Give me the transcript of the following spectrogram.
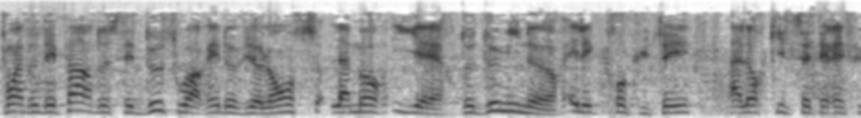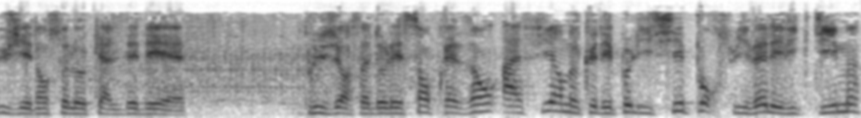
Point de départ de ces deux soirées de violence, la mort hier de deux mineurs électrocutés alors qu'ils s'étaient réfugiés dans ce local d'EDF. Plusieurs adolescents présents affirment que des policiers poursuivaient les victimes,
